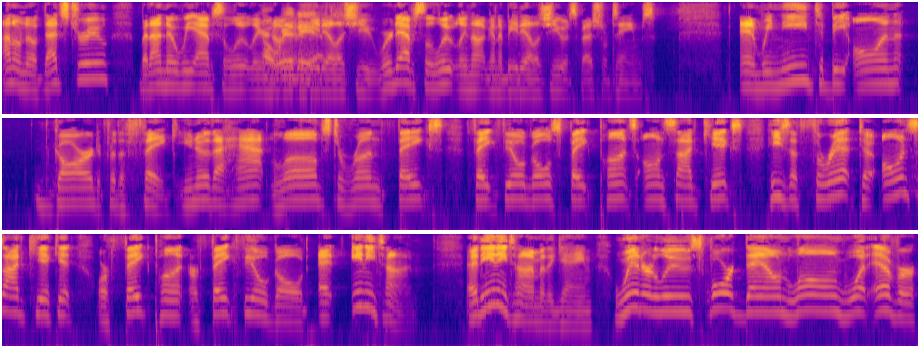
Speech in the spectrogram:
I don't know if that's true, but I know we absolutely are Oh, not going to beat. LSU. We're absolutely not going to beat LSU at special teams. And we need to be on guard for the fake. You know the hat loves to run fakes, fake field goals, fake punts, onside kicks. He's a threat to onside kick it or fake punt or fake field goal at any time. At any time of the game, win or lose, fourth down, long, whatever,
